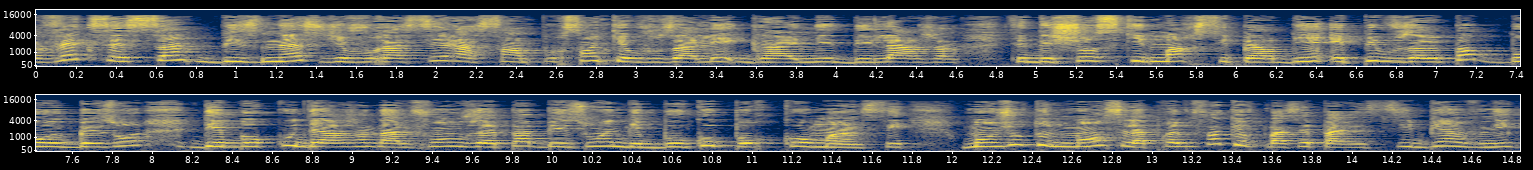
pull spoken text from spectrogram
Avec ces 5 business, je vous rassure à 100% que vous allez gagner de l'argent. C'est des choses qui marchent super bien et puis vous n'avez pas besoin de beaucoup d'argent dans le fond. Vous n'avez pas besoin de beaucoup pour commencer. Bonjour tout le monde, c'est la première fois que vous passez par ici. Bienvenue.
